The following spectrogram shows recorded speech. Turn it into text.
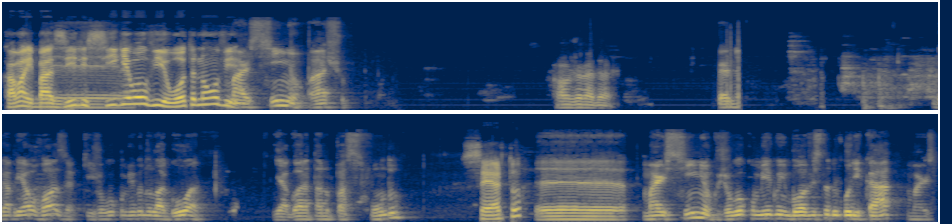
Calma aí, Basílio é... e Sig eu ouvi, o outro não ouvi. Marcinho, acho. Qual o jogador? Gabriel Rosa, que jogou comigo no Lagoa e agora está no Passo Fundo. Certo. É, Marcinho, que jogou comigo em Boa Vista do Buricá. Marcinho.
